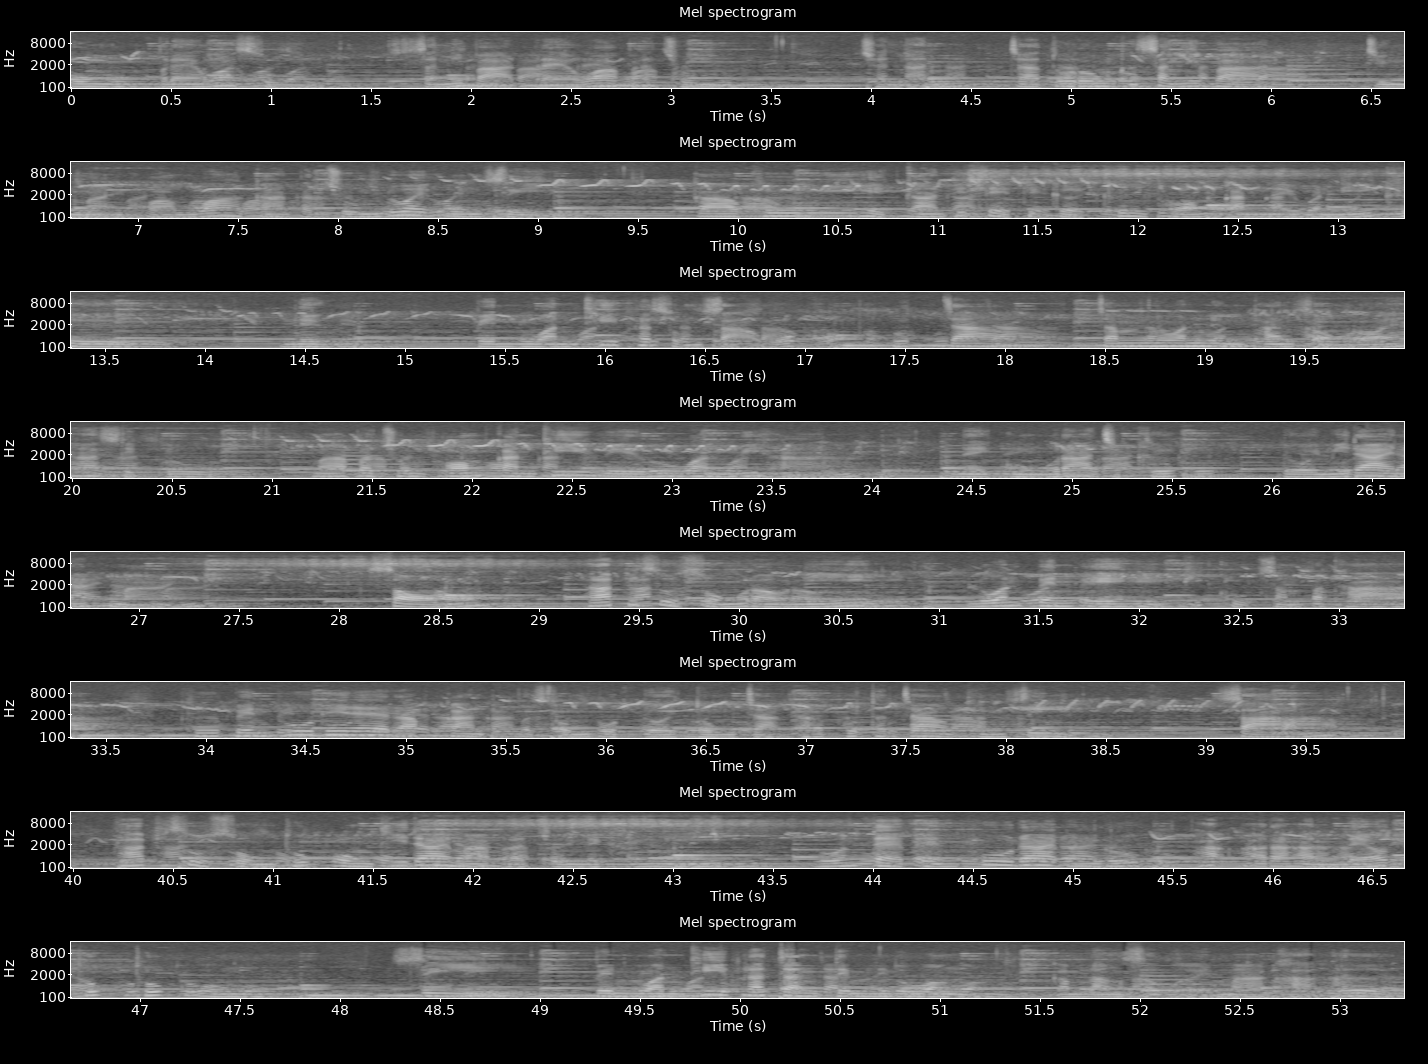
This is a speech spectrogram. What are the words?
องค์แปลว่าส่วน สันนิบาตแปลว่าประชุม ฉะนั้นจตุรงคสันนิบาตจึงหมายความว่าการประชุมด้วยองค์สี่กล่าวคือมีเหตุการณ์พิเศษที่เกิดขึ้นพร้อมกันในวันนี้คือ 1. เป็นวันที่พระสงฆ์สาวกของพระพุทธเจ้าจำนวน 1,250 รูป มาประชุมพร้อมกันที่เวรุวันวิหาร ในกรุงราชคฤห์โดยมิได้นัดหมาย 2. พระภิกษุสงฆ์เหล่านี้ล้วนเป็นเอหิภิกขุสัมปทา คือเป็นผู้ที่ได้รับการอุปสมบทโดยตรงจากพระพุทธเจ้าทั้งสิ้น 3. พระภิกษุสงฆ์ทุกองค์ที่ได้มาประชุมในครั้งนี้ล้วนแต่เป็นผู้ได้บรรลุพระอรหันต์แล้วทุกทุกองค์ 4. เป็นวันที่พระจันทร์เต็มดวงกำลังเสวยมาคะเลิศ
